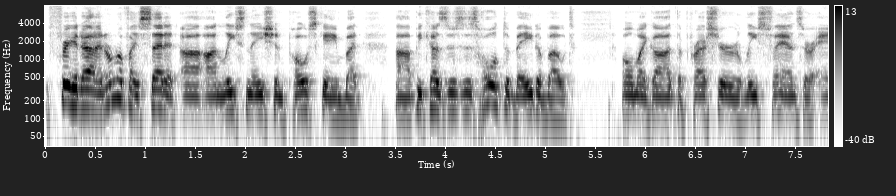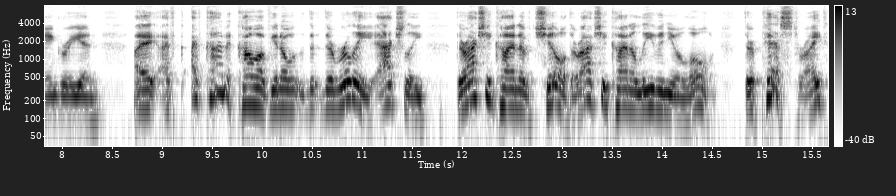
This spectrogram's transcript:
figured out, I don't know if I said it uh, on Leafs Nation post game, but uh, because there's this whole debate about oh my God, the pressure, Leafs fans are angry. And I, have I've kind of come of, you know, they're really actually, they're actually kind of chill. They're actually kind of leaving you alone. They're pissed, right?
